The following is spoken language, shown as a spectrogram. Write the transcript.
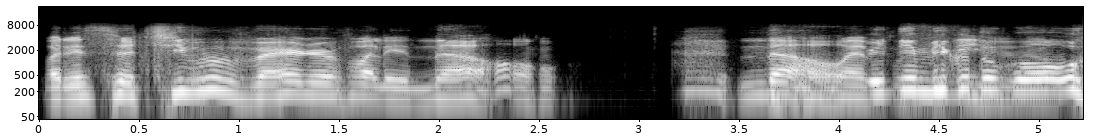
Apareceu o Timo Werner, eu falei, não. Não é o inimigo do possível. gol.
